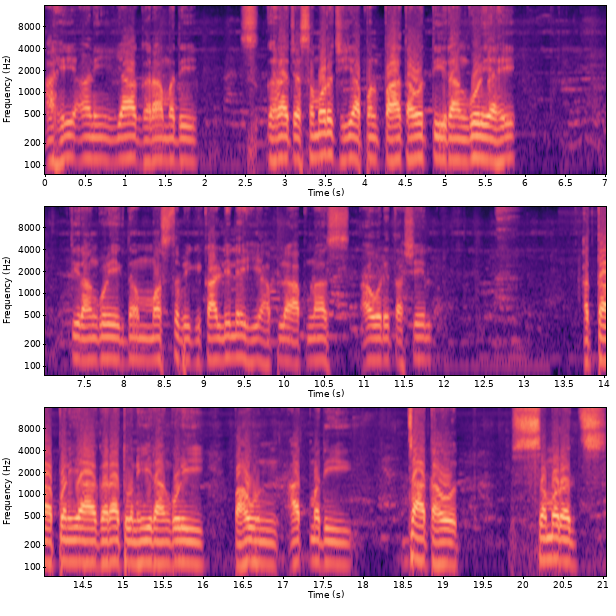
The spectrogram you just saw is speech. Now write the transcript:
आहे. आणि या घरामध्ये स- घराच्या समोरच ही आपण पाहत आहोत. ती रांगोळी आहे. ती रांगोळी एकदम मस्तपैकी काढलेली आहे. ही आपलं आपणास आवडत असेल. आत्ता आपण या घरातून ही रांगोळी पाहून आतमध्ये जात आहोत. समोरच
